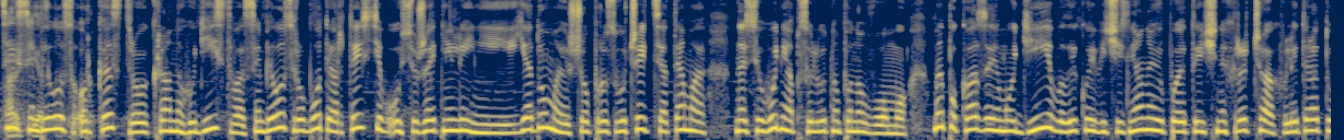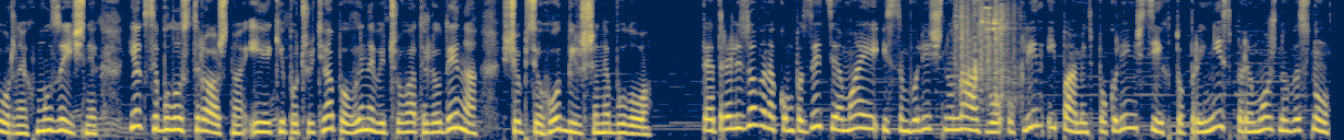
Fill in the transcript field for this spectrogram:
цей симбіоз оркестру екранного дійства, симбіоз роботи артистів у сюжетній лінії. Я думаю, що прозвучить ця тема на сьогодні абсолютно по-новому. Ми показуємо дії великої вітчизняної поетичних речах, в літературних, музичних, як це було страшно, і які почуття повинна відчувати людина, щоб цього більше не було. Театралізована композиція має і символічну назву Уклін і пам'ять поколінь всіх, хто приніс переможну весну.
